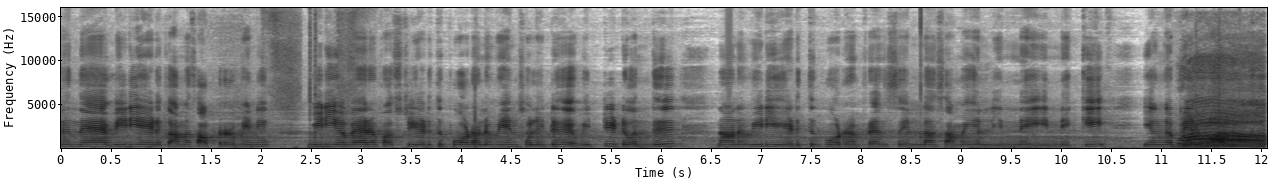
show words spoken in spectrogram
இருந்தேன். வீடியோ எடுக்காமல் சாப்பிட்றமேன்னு வீடியோ வேறு ஃபஸ்ட்டு எடுத்து போடணுமேன்னு சொல்லிட்டு விட்டுட்டு வந்து நான் வீடியோ எடுத்து போடுறேன் ஃப்ரெண்ட்ஸ் எல்லாம் சமையல் இன்னை இன்னைக்கு எங்கள் பெருமாளுக்கு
